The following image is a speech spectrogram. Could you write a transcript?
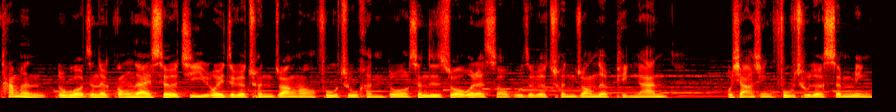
他们如果真的功在设计，为这个村庄哦付出很多，甚至说为了守护这个村庄的平安，不小心付出的生命。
